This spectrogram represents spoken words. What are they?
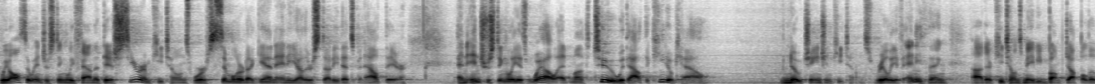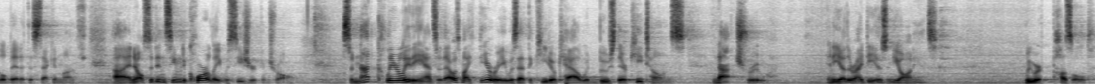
We also interestingly found that their serum ketones were similar to, again, any other study that's been out there. And interestingly as well, at month two, without the KetoCal, no change in ketones. Really, if anything, uh, their ketones maybe bumped up a little bit at the second month. Uh, and it also didn't seem to correlate with seizure control. So not clearly the answer. That was my theory, was that the KetoCal would boost their ketones. Not true. Any other ideas in the audience? We were puzzled.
